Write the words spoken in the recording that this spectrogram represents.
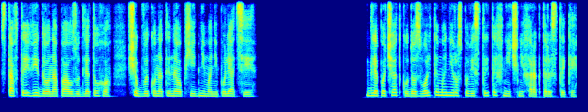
ставте відео на паузу для того, щоб виконати необхідні маніпуляції. Для початку дозвольте мені розповісти технічні характеристики.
